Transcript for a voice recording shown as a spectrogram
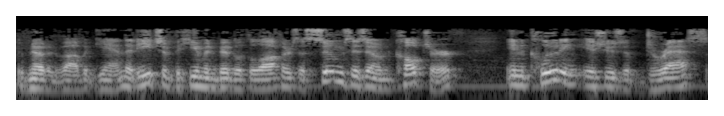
We've noted above again that each of the human biblical authors assumes his own culture, including issues of dress,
